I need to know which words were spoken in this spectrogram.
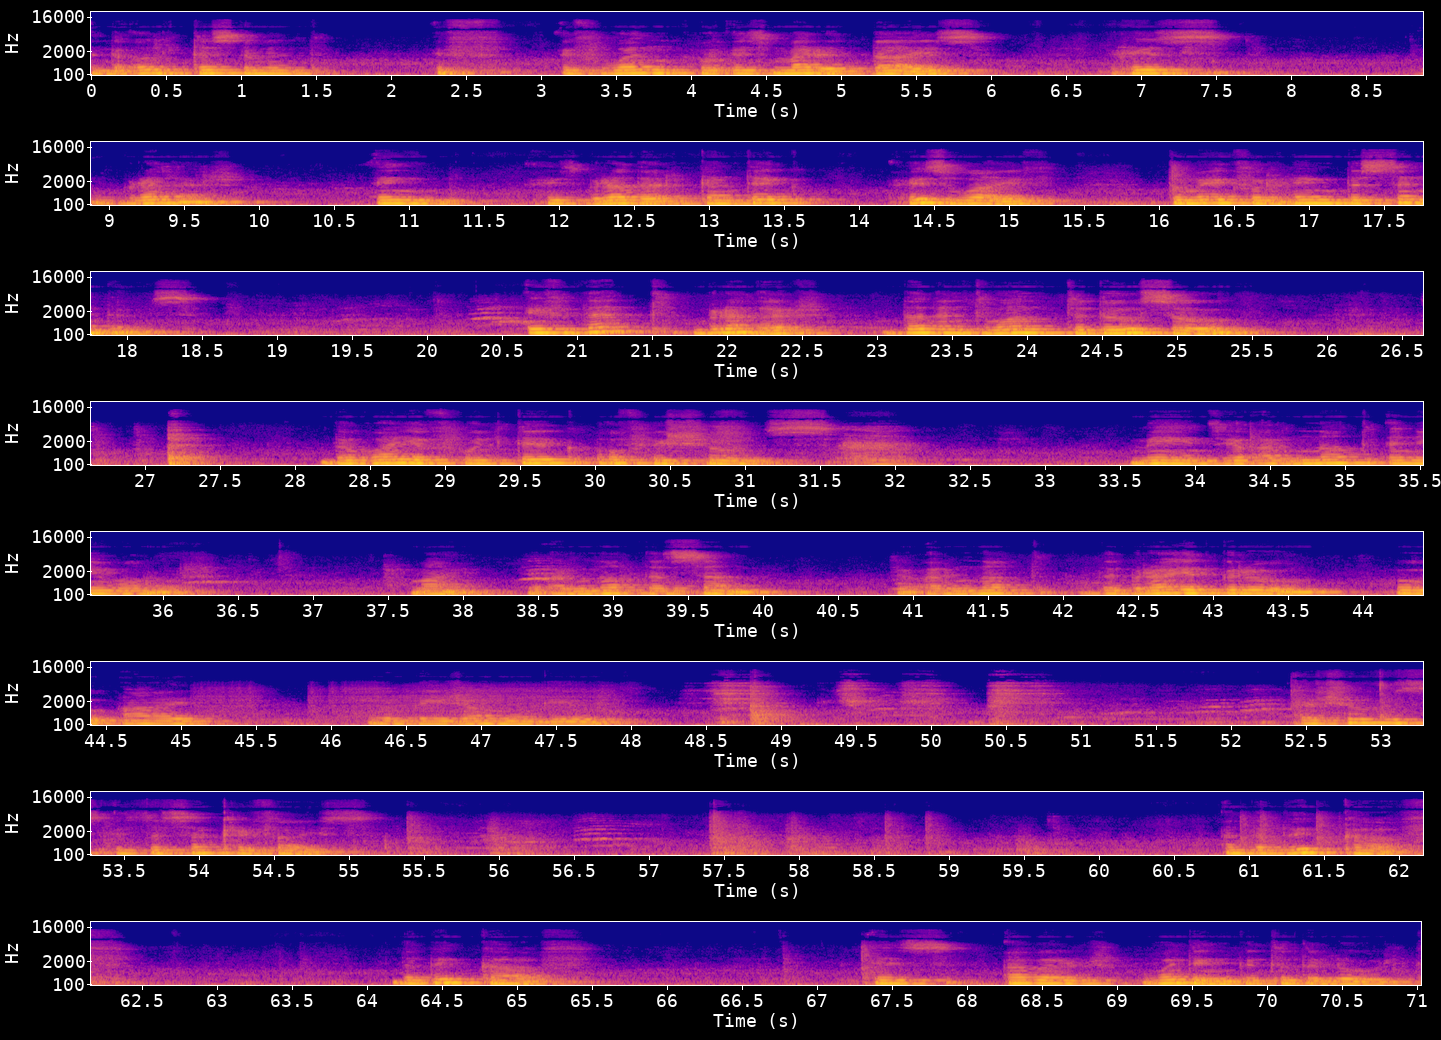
In the Old Testament, if if one who is married dies, his brother in his brother can take his wife to make for him descendants. If that brother doesn't want to do so, the wife will take off his shoes. Means you are not anymore mine. You are not the son. You are not the bridegroom who I will be joining you. The shoes is the sacrifice. And the big calf, the big calf is our wedding to the Lord.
